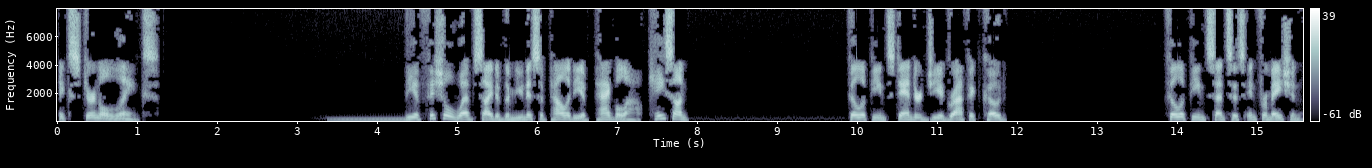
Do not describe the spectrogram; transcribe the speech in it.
External links the official website of the Municipality of Pagbilao, Quezon. Philippine Standard Geographic Code. Philippine Census Information.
